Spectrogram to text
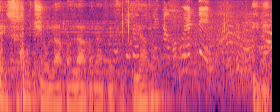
Escucho la palabra refugiado y me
